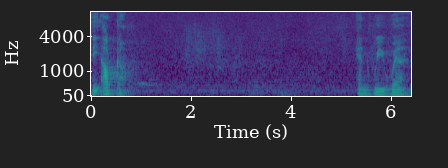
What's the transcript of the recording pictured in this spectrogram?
the outcome. And we win.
